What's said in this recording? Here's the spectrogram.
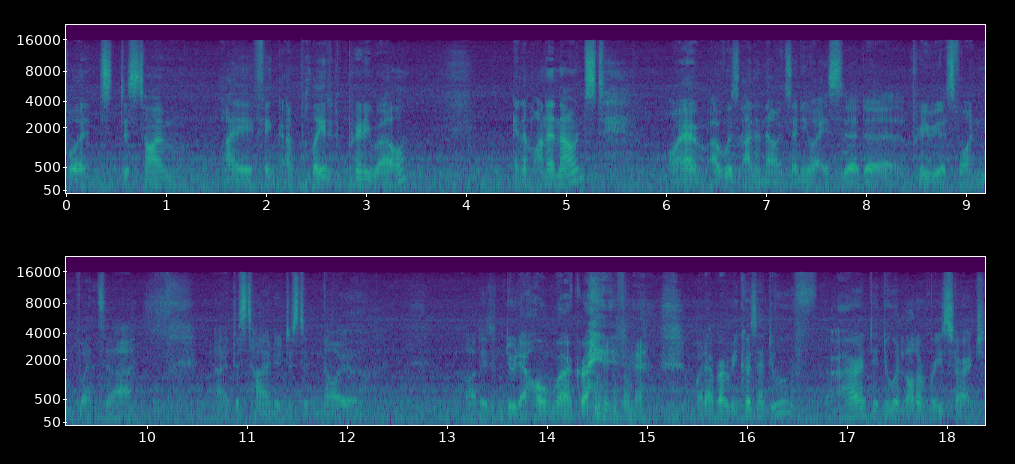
But this time, I think I played it pretty well, and I'm unannounced. Well, I, I was unannounced anyways, the, the previous one, but uh, uh, this time they just didn't know uh, they didn't do their homework right? Whatever because I do heard they do a lot of research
